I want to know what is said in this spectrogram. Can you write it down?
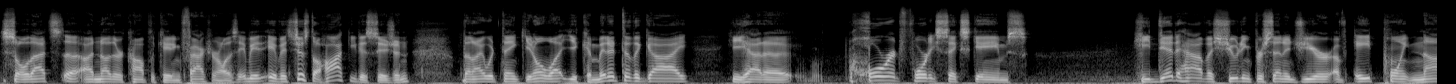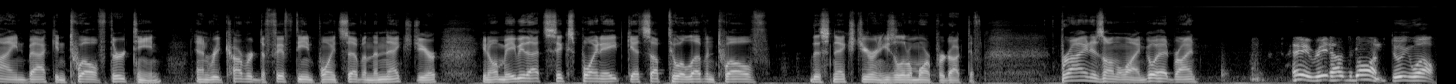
So that's uh, another complicating factor in all this. If, it, if it's just a hockey decision, then I would think, you know what, you committed to the guy. He had a horrid 46 games. He did have a shooting percentage year of 8.9 back in 12 13 and recovered to 15.7 the next year. You know, maybe that 6.8 gets up to 11 12 this next year and he's a little more productive. Brian is on the line. Go ahead, Brian. Hey, Reed, how's it going? Doing well.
